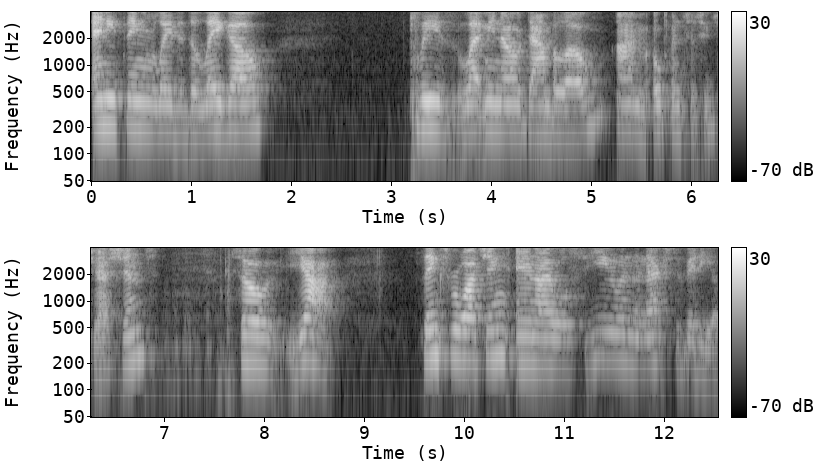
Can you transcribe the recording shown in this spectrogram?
anything related to Lego, please let me know down below. I'm open to suggestions. So, yeah. Thanks for watching, and I will see you in the next video.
